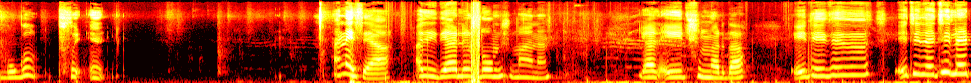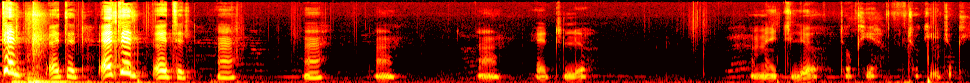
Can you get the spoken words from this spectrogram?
Google Play e, ha neyse ya. Hadi diğerleri dolmuş mu aynen. Gel eğit şunları da. Eğit eğit eğit eğitil eğitil eğitil eğitil eğitil eğitil. Ha. Ha. Ha. Tamam. Eğitiliyor. Tamam eğitiliyor. Çok iyi çok iyi çok iyi.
